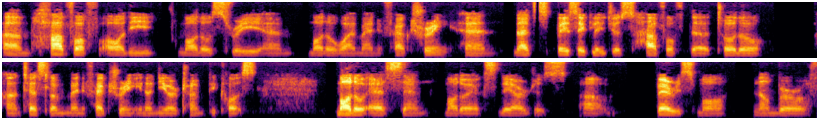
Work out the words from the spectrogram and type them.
um, half of all the Model 3 and Model Y manufacturing, and that's basically just half of the total uh, Tesla manufacturing in the near term because Model S and Model X they are just um, very small number of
